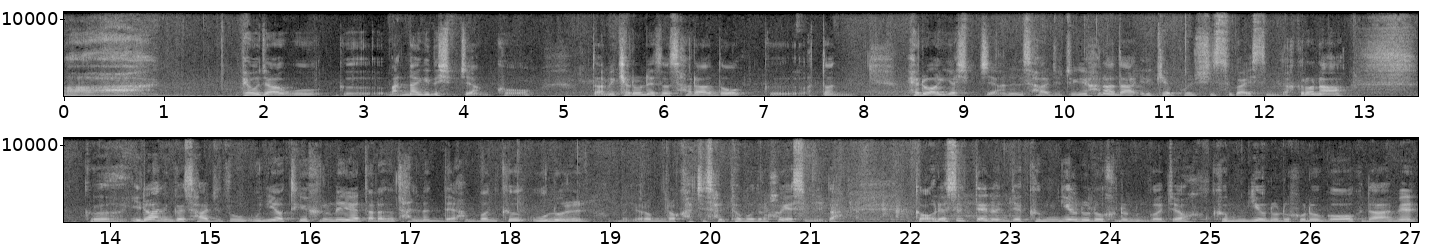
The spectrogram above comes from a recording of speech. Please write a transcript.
아, 배우자하고 그 만나기도 쉽지 않고 그 다음에 결혼해서 살아도 그 어떤 해로하기가 쉽지 않은 사주 중에 하나다 이렇게 보실 수가 있습니다. 그러나 그 이러한 그 사주도 운이 어떻게 흐르느냐에 따라서 다른데 한번 그 운을 여러분들과 같이 살펴보도록 하겠습니다. 그 어렸을 때는 이제 금기운으로 흐르는 거죠. 금기운으로 흐르고 그 다음에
